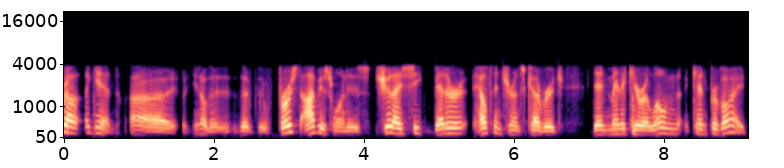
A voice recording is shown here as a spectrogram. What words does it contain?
Well, again, uh, you know, the, the the first obvious one is should I seek better health insurance coverage than Medicare alone can provide?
